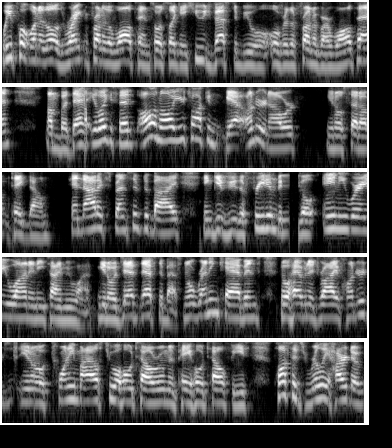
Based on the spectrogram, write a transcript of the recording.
We put one of those right in front of the wall tent, so it's like a huge vestibule over the front of our wall tent. Um, but that, like I said, all in all, you're talking yeah under an hour, you know, set up and take down and not expensive to buy and gives you the freedom to go anywhere you want anytime you want. You know that's, that's the best. No renting cabins no having to drive hundreds you know 20 miles to a hotel room and pay hotel fees. Plus it's really hard to,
